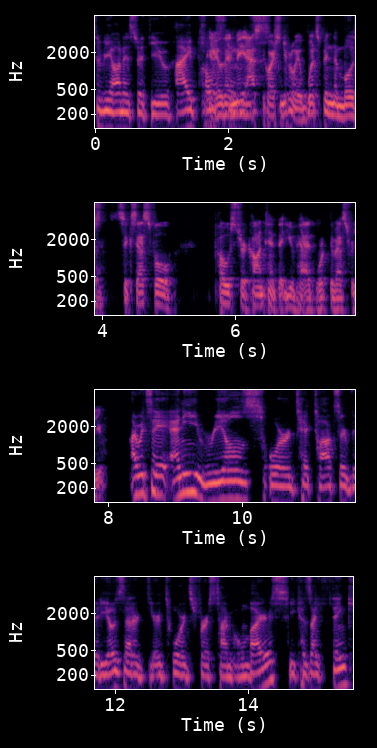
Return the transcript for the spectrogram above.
to be honest with you. I post. Okay, well, then may ask the question different way. What's been the most sure. successful post or content that you've had work the best for you? I would say any reels or TikToks or videos that are geared towards first time homebuyers, because I think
